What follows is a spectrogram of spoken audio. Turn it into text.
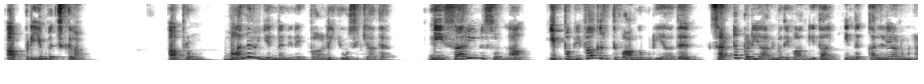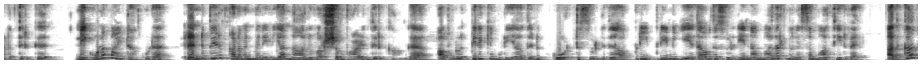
அப்படியும் வச்சுக்கலாம். அப்புறம் மலர் என்ன நினைப்பான்னு யோசிக்காத. நீ சரின்னு சொன்னா இப்ப விவாகரத்து வாங்க முடியாது. சட்டப்படி அனுமதி வாங்கிதான் இந்த கல்யாணம் நடந்திருக்கு. நீ குணமாயிட்டா கூட ரெண்டு பேரும் கணவன் மனைவியா நாலு வருஷம் வாழ்ந்திருக்காங்க. அவங்கள பிரிக்க முடியாதுன்னு கோர்ட்டு சொல்லுது. அப்படி இப்படின்னு ஏதாவது சொல்லி நான் மலர் மனச மாத்திடுவேன். அதுக்காக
